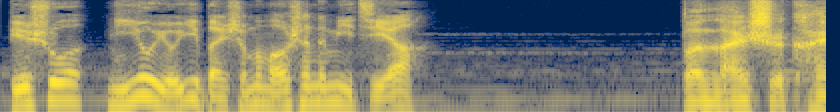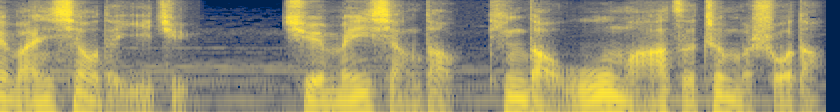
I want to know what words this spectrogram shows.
别说你又有一本什么茅山的秘籍啊？”本来是开玩笑的一句。却没想到听到吴麻子这么说道：“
